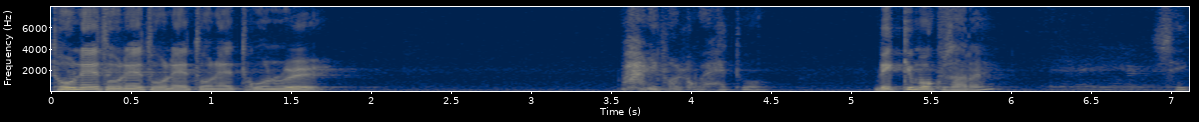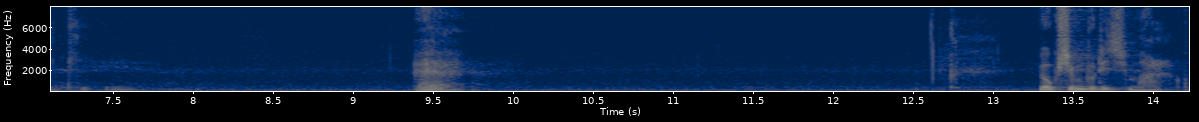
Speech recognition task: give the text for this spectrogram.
돈에 돈에 돈에 돈에 돈을 많이 벌고 해도 몇 끼 먹고 살아요? 세 끼. 예. 욕심 부리지 말고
